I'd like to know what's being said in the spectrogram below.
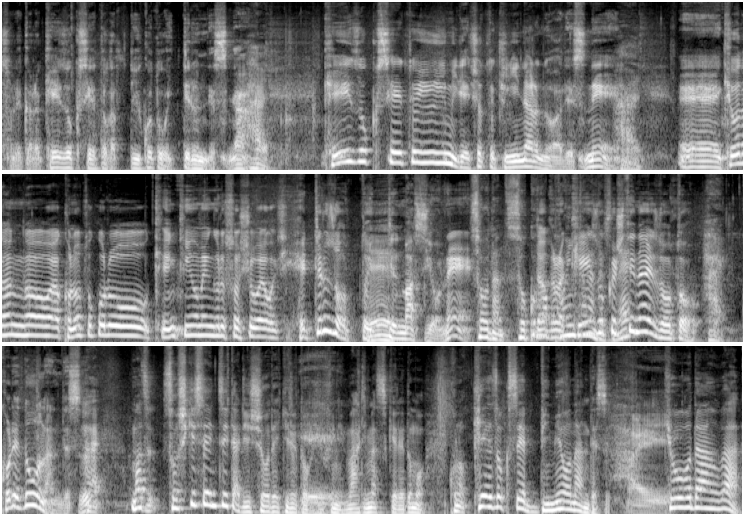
それから継続性とかっていうことを言ってるんですが、はい、継続性という意味でちょっと気になるのはですね、はいえー、教団側はこのところ、献金をめぐる訴訟は減ってるぞと言ってますよね、えー、そうなんです。そこだから継続してないぞと、はい、これ、どうなんです、はい、まず組織性については立証できるというふうにもありますけれども、えー、この継続性、微妙なんです、はい、教団は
